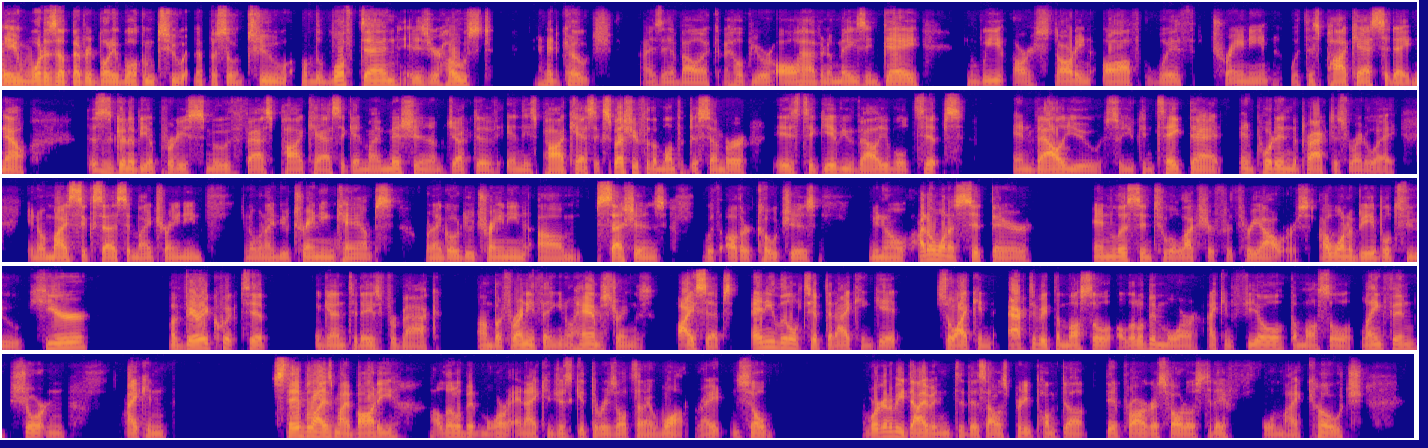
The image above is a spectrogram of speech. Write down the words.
Hey, what is up, everybody? Welcome to episode two of the Wolf Den. It is your host, head coach, Isaiah Ballack. I hope you are all having an amazing day. And we are starting off with training with this podcast today. Now, this is going to be a pretty smooth, fast podcast. Again, my mission and objective in these podcasts, especially for the month of December, is to give you valuable tips and value so you can take that and put it into practice right away you know my success in my training you know when i do training camps when i go do training um, sessions with other coaches you know i don't want to sit there and listen to a lecture for three hours. I want to be able to hear a very quick tip. Again today's for back um, but for anything you know hamstrings biceps any little tip that i can get so i can activate the muscle a little bit more. I can feel the muscle lengthen shorten. I can stabilize my body a little bit more and I can just get the results that I want, right? And so we're going to be diving into this. I was pretty pumped up, did progress photos today for my coach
